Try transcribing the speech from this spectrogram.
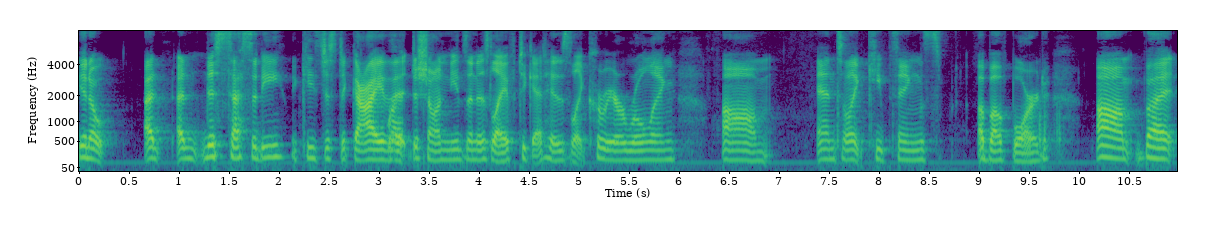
you know a, a necessity. Like he's just a guy right. that Deshawn needs in his life to get his like career rolling, um, and to like keep things above board. Um, but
